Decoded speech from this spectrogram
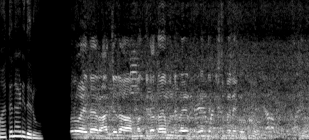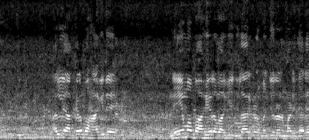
ಮಾತನಾಡಿದರು. ರಾಜ್ಯದ ಮಂತ್ರಿ ಕಂದಾಯ ಮಂತ್ರಿ ಬೈರೇಗೌಡರು ಅಲ್ಲಿ ಅಕ್ರಮ ಆಗಿದೆ. ನಿಯಮ ಬಾಹಿರವಾಗಿ ಜಿಲ್ಲಾಧಿಕಾರಿಗಳು ಮಂಜೂರನ್ನು ಮಾಡಿದ್ದಾರೆ.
